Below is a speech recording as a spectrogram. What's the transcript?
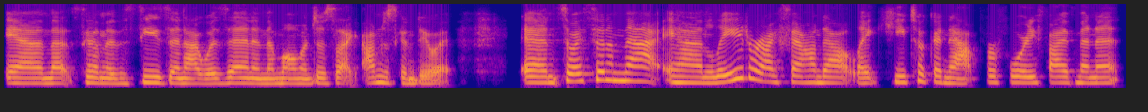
And that's kind of the season I was in, and the moment, just like, I'm just going to do it. And so I sent him that. And later I found out like he took a nap for 45 minutes.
